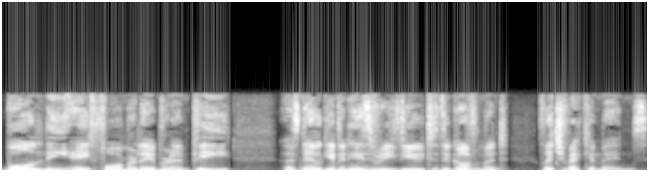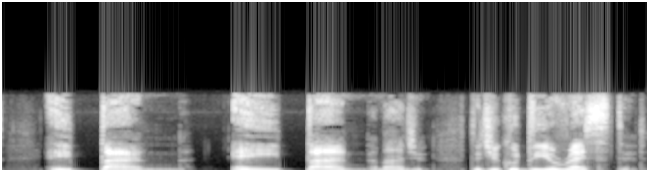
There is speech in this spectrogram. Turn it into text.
Walmsley, a former Labour MP, has now given his review to the government, which recommends a ban. A ban. Imagine that you could be arrested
